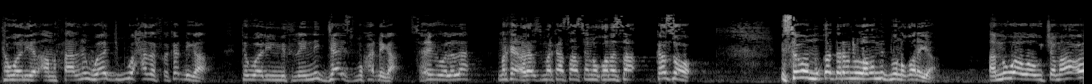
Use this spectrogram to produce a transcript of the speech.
tawaaliyalamhaalna waajib buu xadafka ka dhigaa tawaaliilmilayn jaais buu ka dhiga saii walala marka markaa saasay noqonaysaa. Ka soco isagoo muqadarana laba mid buu noqonaya ama waa waaw jamaaco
